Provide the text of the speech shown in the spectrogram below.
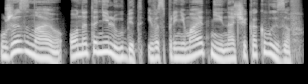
Уже знаю, он это не любит и воспринимает не иначе, как вызов.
